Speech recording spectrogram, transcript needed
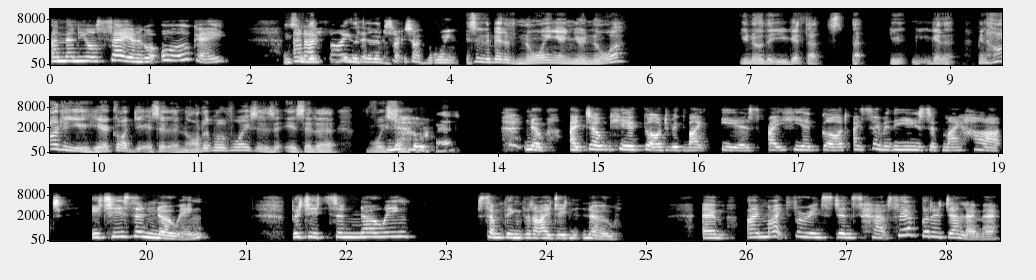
and then he'll say, and I go, oh, okay. Is and I find that, sorry, sorry. Knowing, is it a bit of knowing in your Noah? You know that you get that that you you get it. I mean, how do you hear God? Is it an audible voice? Is it is it a voice? No, no, I don't hear God with my ears. I hear God. I say with the ears of my heart. It is a knowing, but it's a knowing something that I didn't know. Um, I might, for instance, have say I've got a dilemma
